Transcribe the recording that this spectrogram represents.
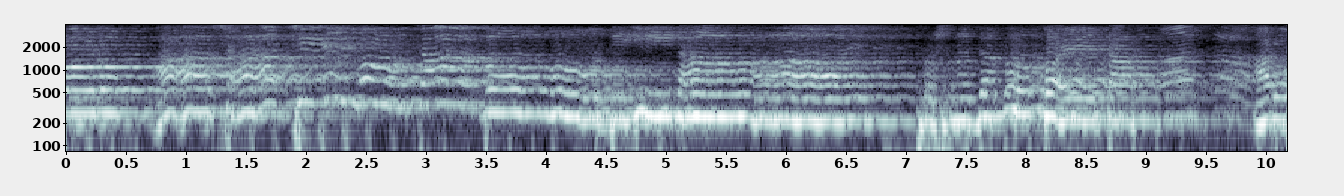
বড় আশা ছিল যাব মদিনায়। প্রশ্ন জানো কয়টা? আরও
